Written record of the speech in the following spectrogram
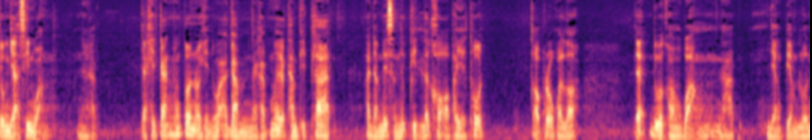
จงอย่าสิ้นหวังนะครับ จากเหตุการณ์ข้างต้นเราเห็นว่าอดัมนะครับ เมื่อทำผิดพลาด อดัมได้สำนึกผิดและขออภัยโทษ ต่อพระองค์อัลลอฮ์และด้วยความหวังนะครับอย่างเปี่ยมล้น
